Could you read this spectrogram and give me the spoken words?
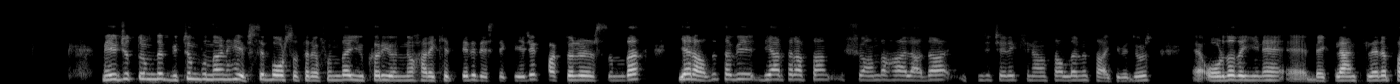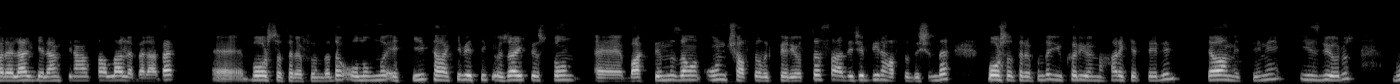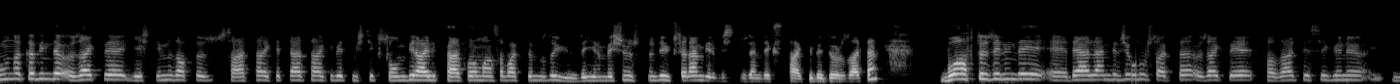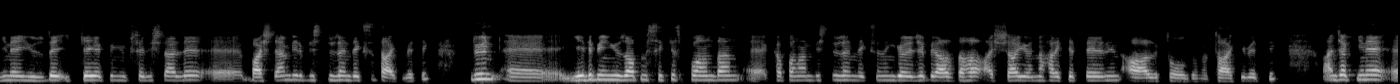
Mevcut durumda bütün bunların hepsi borsa tarafında yukarı yönlü hareketleri destekleyecek faktörler arasında yer aldı. Tabii diğer taraftan şu anda hala da ikinci çeyrek finansallarını takip ediyoruz. E, orada da yine e, beklentilere paralel gelen finansallarla beraber e, borsa tarafında da olumlu etkiyi takip ettik. Özellikle son e, baktığımız zaman 13 haftalık periyotta sadece bir hafta dışında borsa tarafında yukarı yönlü hareketlerin devam ettiğini izliyoruz. Bunun akabinde özellikle geçtiğimiz hafta saat hareketler takip etmiştik. Son bir aylık performansa baktığımızda %25'in üstünde yükselen bir BIST endeksi takip ediyoruz zaten. Bu hafta özelinde e, değerlendirecek olursak da özellikle pazartesi günü yine %2'ye yakın yükselişlerle e, başlayan bir BIST endeksi takip ettik. Dün e, 7168 puandan e, kapanan BIST endeksinin görece biraz daha aşağı yönlü hareketlerinin ağırlıkta olduğunu takip ettik. Ancak yine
